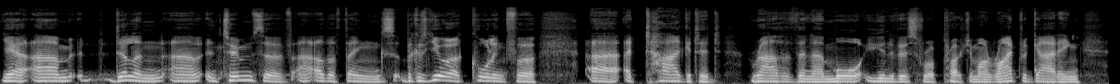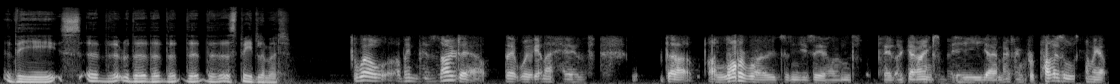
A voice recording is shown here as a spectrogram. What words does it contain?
Yeah, um, Dylan, uh, in terms of uh, other things, because you are calling for uh, a targeted rather than a more universal approach, am I right regarding the, uh, the, the, the, the, the speed limit? Well, I mean, there's no doubt that we're going to have the, a lot of roads in New Zealand that are going to be um, having proposals coming up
